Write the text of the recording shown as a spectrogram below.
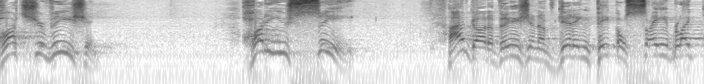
What's your vision? What do you see? I've got a vision of getting people saved like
